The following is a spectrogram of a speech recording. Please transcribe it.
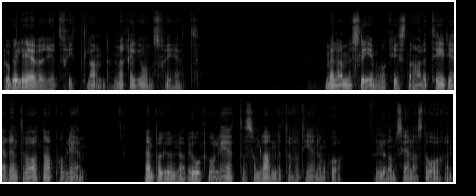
då vi lever i ett fritt land med religionsfrihet. Mellan muslimer och kristna har det tidigare inte varit några problem men på grund av oroligheter som landet har fått genomgå under de senaste åren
